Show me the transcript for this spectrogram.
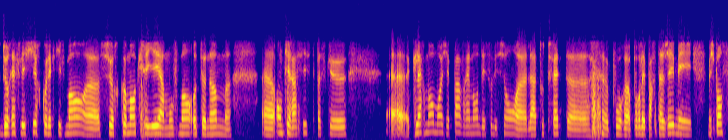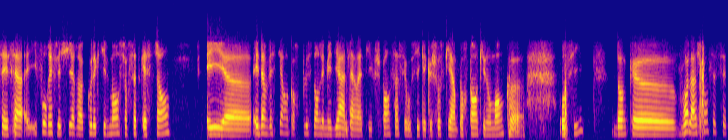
de réfléchir collectivement euh, sur comment créer un mouvement autonome euh, antiraciste parce que euh, clairement, moi, j'ai pas vraiment des solutions là toutes faites pour pour les partager, mais mais je pense c'est il faut réfléchir collectivement sur cette question et et d'investir encore plus dans les médias alternatifs. Je pense que ça c'est aussi quelque chose qui est important, qui nous manque aussi. Donc voilà, je pense que c'est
